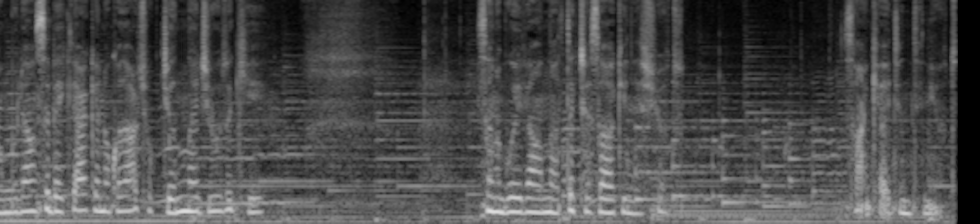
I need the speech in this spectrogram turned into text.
Ambulansı beklerken o kadar çok canın acıyordu ki. Sana bu evi anlattıkça sakinleşiyordun. Sanki acın diniyordu.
